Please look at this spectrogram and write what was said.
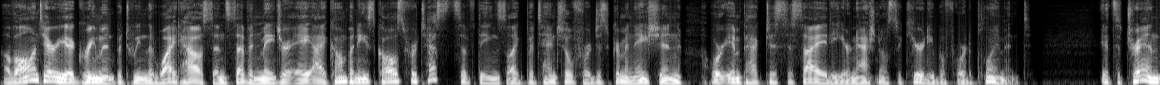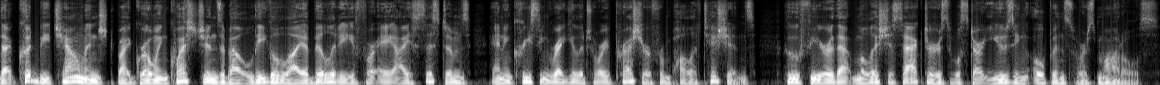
A voluntary agreement between the White House and seven major AI companies calls for tests of things like potential for discrimination or impact to society or national security before deployment. It's a trend that could be challenged by growing questions about legal liability for AI systems and increasing regulatory pressure from politicians who fear that malicious actors will start using open source models.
